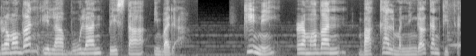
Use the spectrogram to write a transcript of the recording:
Ramadan ialah bulan pesta ibadah. Kini Ramadan bakal meninggalkan kita.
